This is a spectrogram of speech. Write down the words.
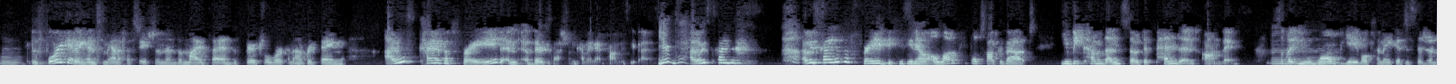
Mm. Before getting into manifestation and the mindset and the spiritual work and everything, I was kind of afraid, and there's a question coming, I promise you guys. You're good. I was kind of, I was kind of afraid because, you know, a lot of people talk about you become then so dependent on this so that you Mm. won't be able to make a decision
